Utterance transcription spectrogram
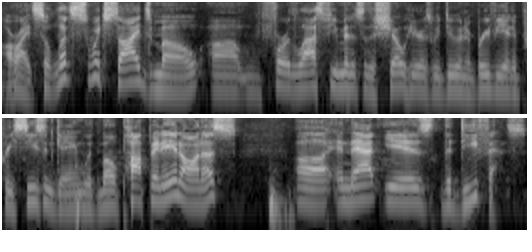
All right, so let's switch sides, Mo, uh, for the last few minutes of the show here as we do an abbreviated preseason game with Mo popping in on us, uh, and that is the defense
